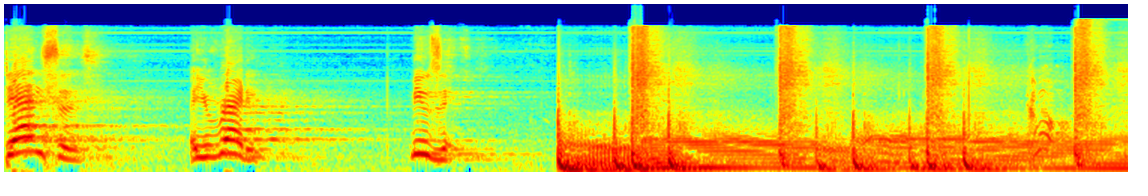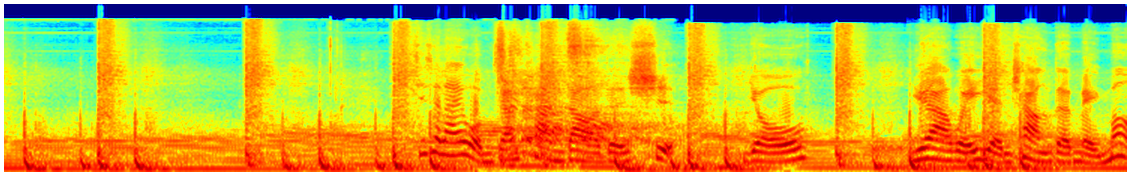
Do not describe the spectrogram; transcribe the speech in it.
Dancers are you ready? Music. Come on. 接下来我们将看到的是由于亚伟演唱的美梦。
